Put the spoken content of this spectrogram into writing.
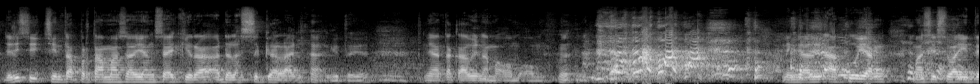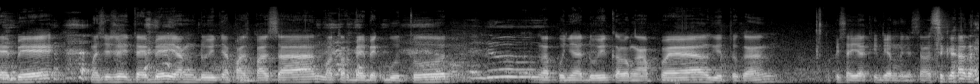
Jadi si cinta pertama saya yang saya kira adalah segalanya gitu ya. Ternyata kawin sama om-om. Ninggalin aku yang mahasiswa ITB, mahasiswa ITB yang duitnya pas-pasan, motor bebek butut, nggak punya duit kalau ngapel gitu kan. Tapi saya yakin dia menyesal sekarang.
